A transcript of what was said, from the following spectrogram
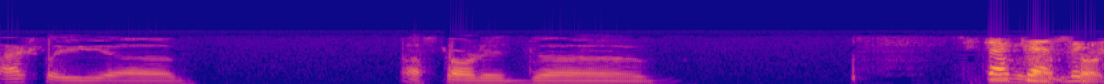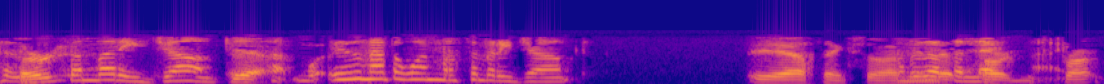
actually uh, I started uh, second because Third? somebody jumped. Yeah. Isn't that the one where somebody jumped? Yeah, I think so. I Or was ended that starting front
